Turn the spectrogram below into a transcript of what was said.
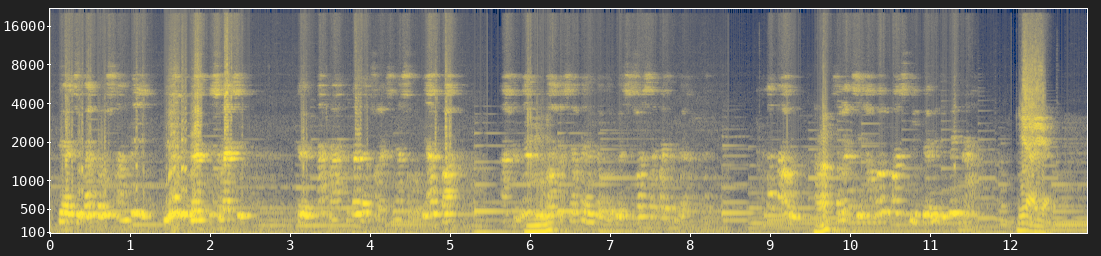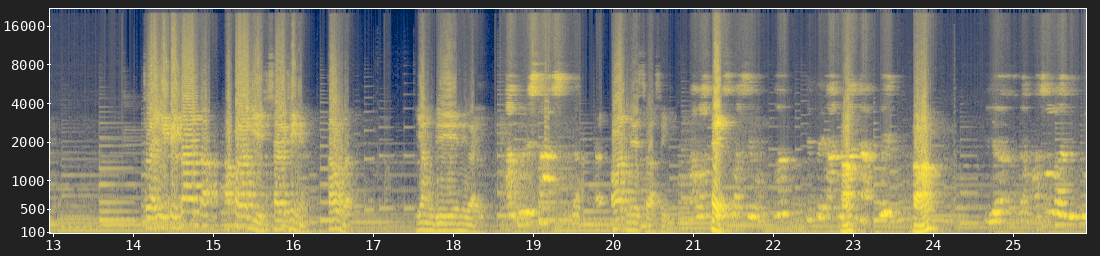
diajukan terus nanti dia udah diseleksi dari mana kita lihat seleksinya seperti apa akhirnya Hmm. keluar siapa yang dapat beasiswa siapa yang enggak kita tahu Hah? seleksi awal pasti dari IPK Iya. Iya. Selain IPK apa lagi seleksinya? Tahu nggak? Yang dinilai? administrasi kan Oh administrasi. kalau Hey. administrasi rendah IPK kita Hah? nyampe Hah? ya nggak masalah gitu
